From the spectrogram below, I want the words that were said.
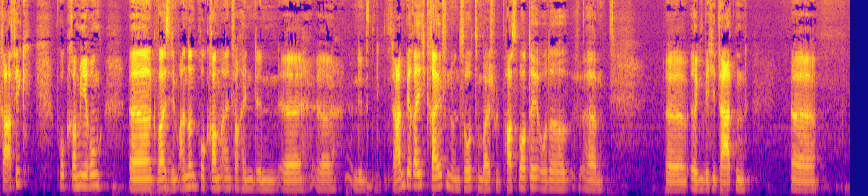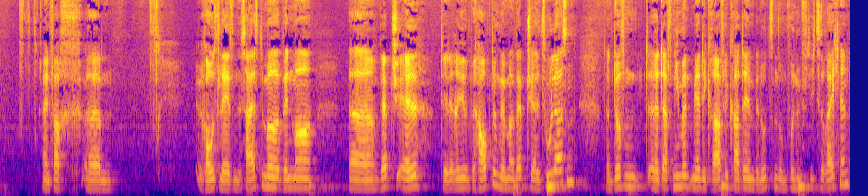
Grafikprogrammierung, äh, quasi dem anderen Programm einfach in den, äh, äh in den Datenbereich greifen und so zum Beispiel Passworte oder ähm, äh, irgendwelche Daten äh, einfach ähm, rauslesen. Das heißt immer, wenn man äh, WebGL, der Behauptung, wenn wir WebGL zulassen, dann dürfen, äh, darf niemand mehr die Grafikkarte benutzen, um vernünftig zu rechnen.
